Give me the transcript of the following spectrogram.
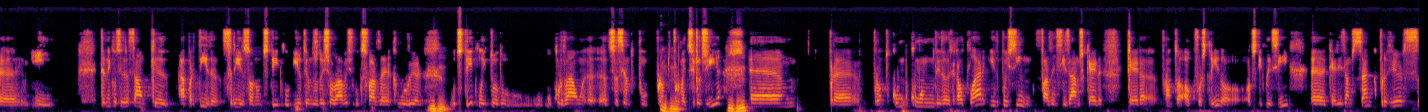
Uh, e tendo em consideração que à partida seria só num testículo e eu tendo os dois saudáveis, o que se faz é remover uhum. o testículo e todo o cordão adjacente por, pronto, uhum. por meio de cirurgia uhum. uh, para pronto, com, com uma medida cautelar e depois sim fazem-se exames, quer, quer pronto, ao que for extraído, ao, ao testículo em si, uh, quer exames de sangue, para ver se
